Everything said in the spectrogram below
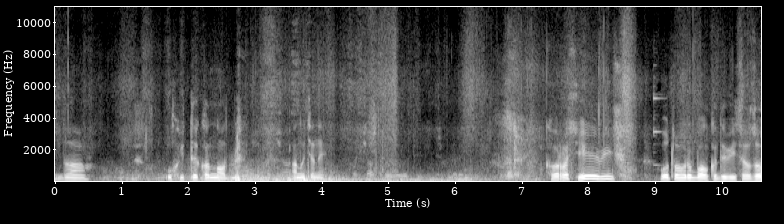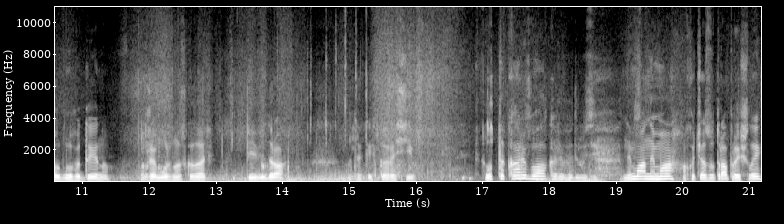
Да. Ух, і ти канат, блін. А ну тяни. Карасєвич. От вам рибалка, дивіться, за одну годину вже можна сказати пів відра таких карасів. От така рибалка, любі друзі. Нема, нема, а хоча з утра прийшли,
